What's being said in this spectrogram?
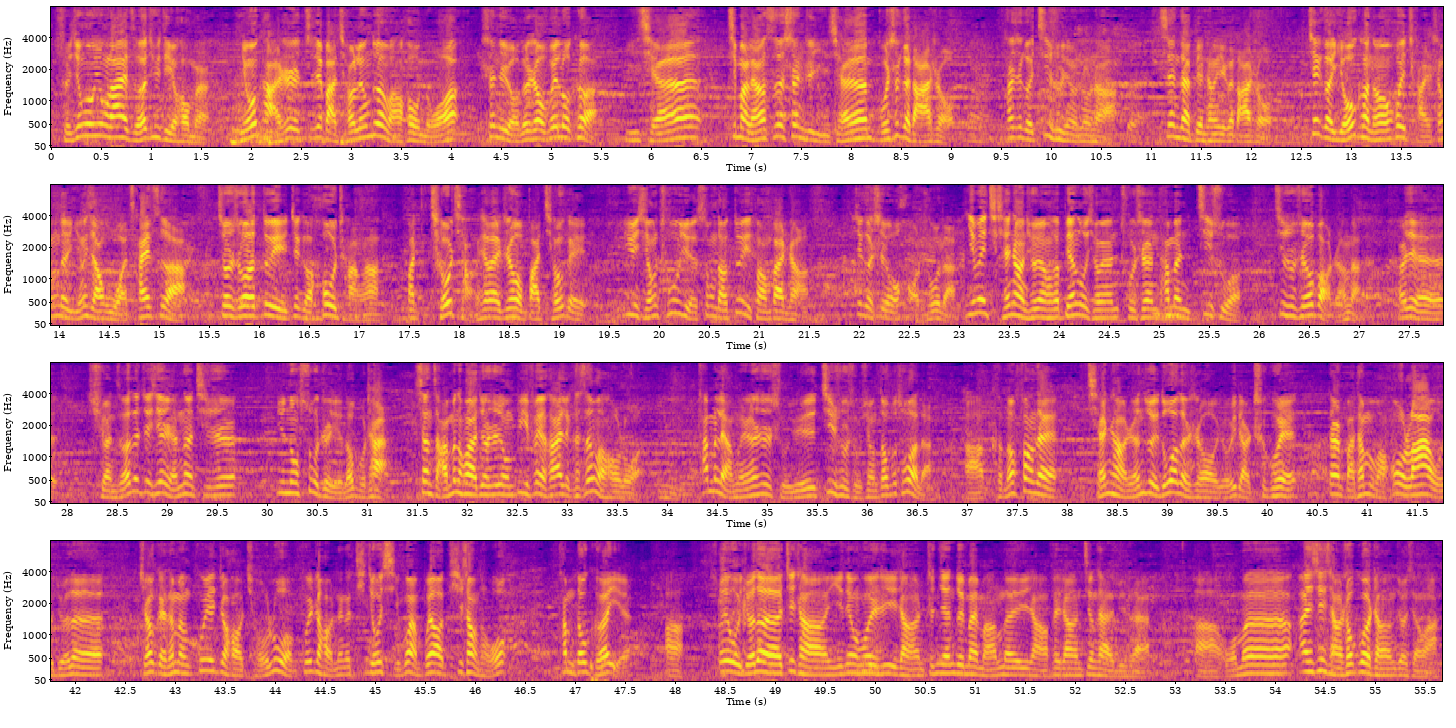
水晶宫用了艾泽去踢后面，纽卡是直接把乔灵顿往后挪，甚至有的时候威洛克以前基马良斯甚至以前不是个打手，他是个技术性中场，对，现在变成一个打手，这个有可能会产生的影响，我猜测啊，就是说对这个后场啊，把球抢下来之后，把球给运行出去，送到对方半场，这个是有好处的，因为前场球员和边路球员出身，他们技术。技术是有保障的，而且选择的这些人呢，其实运动素质也都不差。像咱们的话，就是用毕费和埃里克森往后落，嗯，他们两个人是属于技术属性都不错的啊。可能放在前场人最多的时候有一点吃亏，但是把他们往后拉，我觉得只要给他们规制好球路，规制好那个踢球习惯，不要踢上头，他们都可以啊。所以我觉得这场一定会是一场针尖对麦芒的一场非常精彩的比赛啊。我们安心享受过程就行了。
